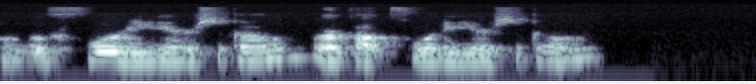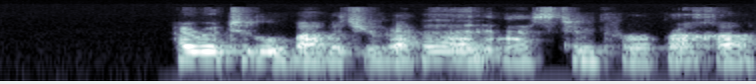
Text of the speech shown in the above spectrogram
over 40 years ago, or about 40 years ago, I wrote to the Lubavitcher Rebbe and asked him for a bracha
